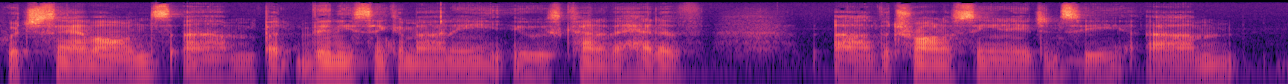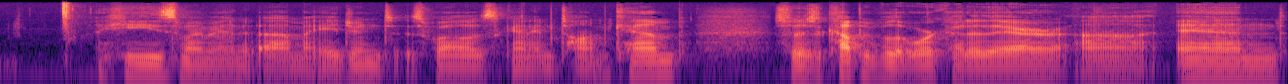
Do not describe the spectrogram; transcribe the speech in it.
which Sam owns, um, but Vinny Cinquemani, who's kind of the head of uh, the Toronto Scene Agency, um, he's my man, uh, my agent, as well as a guy named Tom Kemp. So there's a couple people that work out of there, uh, and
